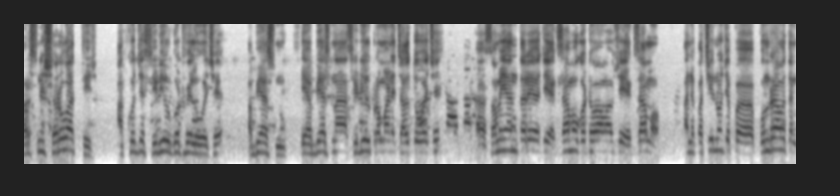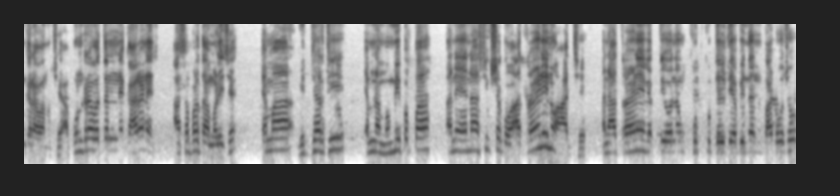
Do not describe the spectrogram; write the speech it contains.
વર્ષની શરૂઆતથી જ આખું જે શિડ્યુલ ગોઠવેલું હોય છે, અભ્યાસનું, એ અભ્યાસના શિડ્યુલ પ્રમાણે ચાલતું હોય છે. સમયાંતરે જે એક્ઝામો ગોઠવવામાં આવશે એક્ઝામો અને પછીનું જે પુનરાવર્તન કરાવવાનું છે. આ પુનરાવર્તનને કારણે જ આ સફળતા મળી છે. એમાં વિદ્યાર્થી, એમના મમ્મી પપ્પા અને એના શિક્ષકો, આ ત્રણેયનો હાથ છે. અને આ ત્રણેય વ્યક્તિઓને હું ખૂબ ખૂબ દિલથી અભિનંદન પાઠવું છું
